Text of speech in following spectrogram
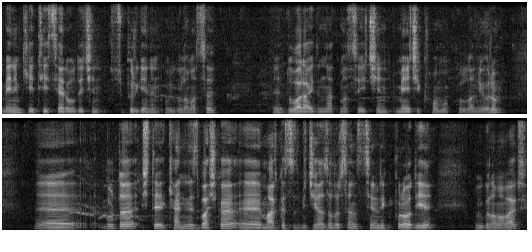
benimki TCR olduğu için süpürgenin uygulaması. E, duvar aydınlatması için Magic Home'u kullanıyorum. E, burada işte kendiniz başka e, markasız bir cihaz alırsanız Cineric Pro diye uygulama var.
